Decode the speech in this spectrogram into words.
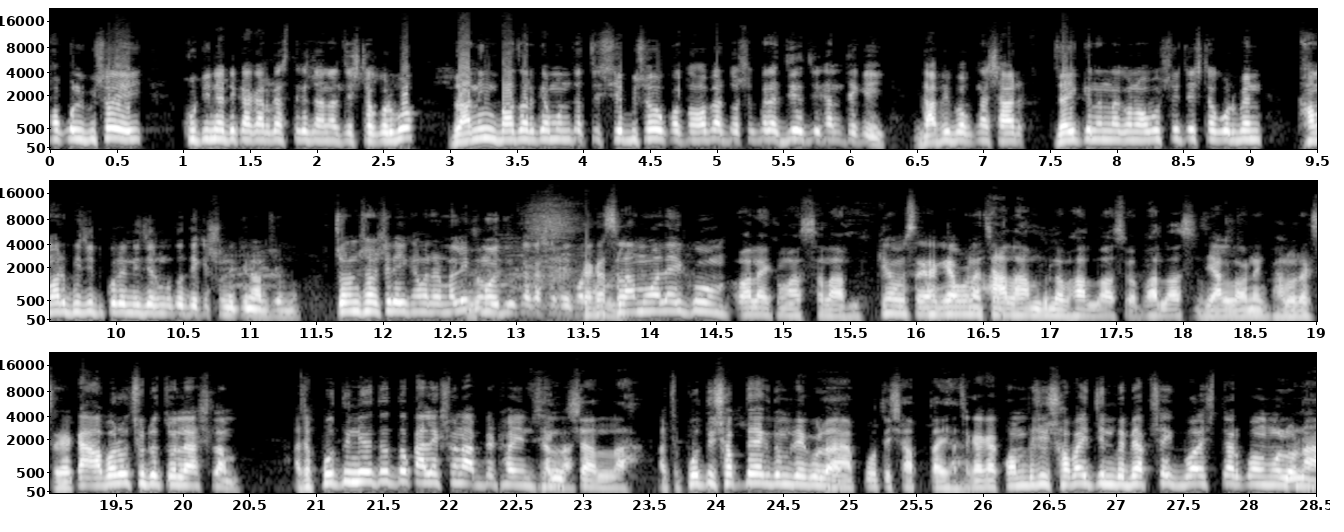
সকল বিষয়েই খুঁটিনাটি কাকার কাছ থেকে জানার চেষ্টা করব। রানিং বাজার কেমন যাচ্ছে সে বিষয়েও কথা হবে। আর দর্শক ভাইরা যে যেখান থেকেই গাভী বকনা সার যাই কেনেন না কেন অবশ্যই চেষ্টা করবেন খামার ভিজিট করে নিজের মতো দেখে শুনে কেনার জন্য। চরণ সরাসরি এই খামারের মালিক মহিদুল কাকার সাথে কাকা আসসালামু আলাইকুম। ওয়ালাইকুম আসসালাম। কি অবস্থা কাকা? কেমন আছেন? আলহামদুলিল্লাহ ভালো আছে ভালো আছে। জি আল্লাহ অনেক ভালো রাখছে। কাকা আবারও ছুটে চলে আসলাম। আচ্ছা প্রতিনিয়ত তো কালেকশন আপডেট হয় ইনশাল্লাহ ইনশাআল্লাহ। আচ্ছা প্রতি সপ্তাহে একদম রেগুলার হ্যাঁ প্রতি সপ্তাহে। আচ্ছা কাকা কম বেশি সবাই চিনবে ব্যবসায়িক বয়স তো আর কম হলো না।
